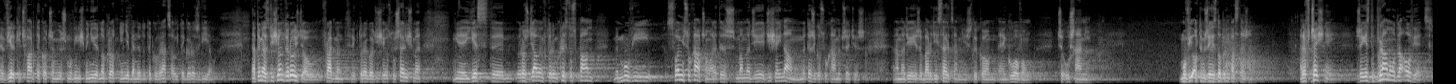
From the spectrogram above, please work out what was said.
w Wielki Czwartek, o czym już mówiliśmy niejednokrotnie, nie będę do tego wracał i tego rozwijał. Natomiast dziesiąty rozdział, fragment, którego dzisiaj usłyszeliśmy, jest rozdziałem, w którym Chrystus Pan mówi swoim słuchaczom, ale też mam nadzieję dzisiaj nam, my też go słuchamy przecież. Mam nadzieję, że bardziej sercem niż tylko e, głową czy uszami. Mówi o tym, że jest dobrym pasterzem, ale wcześniej, że jest bramą dla owiec.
